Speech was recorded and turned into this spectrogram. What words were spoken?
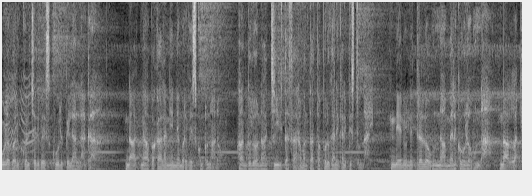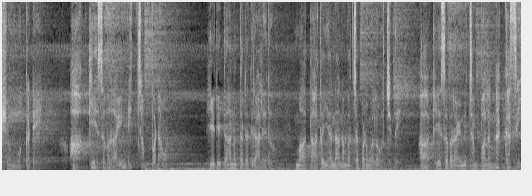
కూడబలుక్కొని చదివే స్కూలు పిల్లల్లాగా నా జ్ఞాపకాలన్నీ నెమరు వేసుకుంటున్నాను అందులో నా జీవిత సారమంతా తప్పులుగానే కనిపిస్తున్నాయి. నేను నిద్రలో ఉన్నా మెలకువలో ఉన్నా నా లక్ష్యం ఒక్కటే. ఆ కేశవరాయుణ్ణి చంపడం. ఇది దానంతటది రాలేదు. మా తాతయ్య నానమ్మ చెప్పడం వల్ల వచ్చింది. ఆ కేశవరాయుణ్ణి చంపాలన్న కసి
